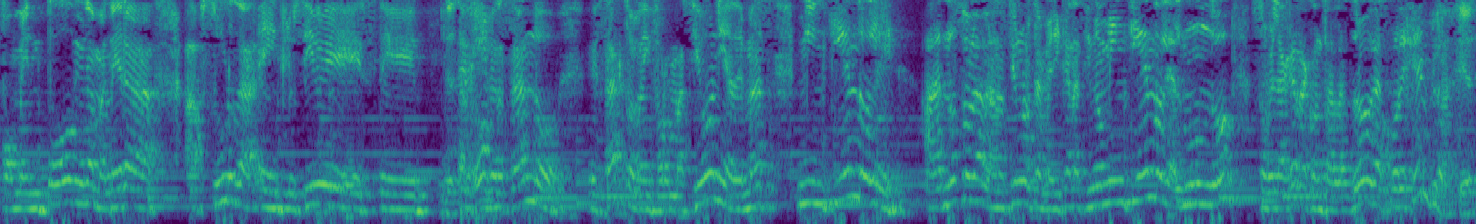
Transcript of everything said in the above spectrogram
fomentó de una manera absurda e inclusive este tergiversando exacto la información y además mintiéndole no solo a la nación norteamericana sino mintiéndole al mundo sobre la guerra contra las drogas por ejemplo. Así es,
